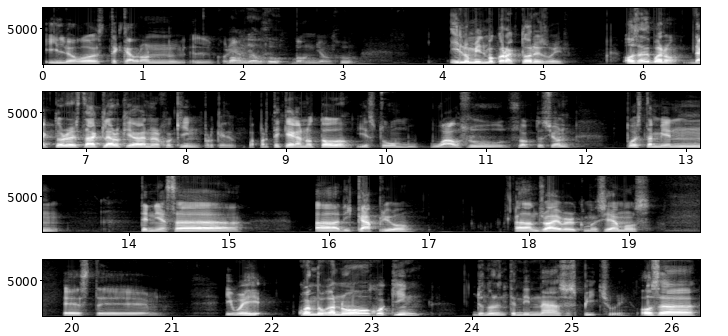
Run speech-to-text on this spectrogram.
y luego este cabrón el coreano, Joon-ho. Bong Joon-ho. Y lo mismo con actores, güey. O sea, bueno, de actor estaba claro que iba a ganar Joaquín, porque aparte que ganó todo y estuvo wow su, su actuación, pues también tenías a, a DiCaprio, Adam Driver, como decíamos. Este. Y, güey, cuando ganó Joaquín, yo no le entendí nada a su speech, güey. O sea,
